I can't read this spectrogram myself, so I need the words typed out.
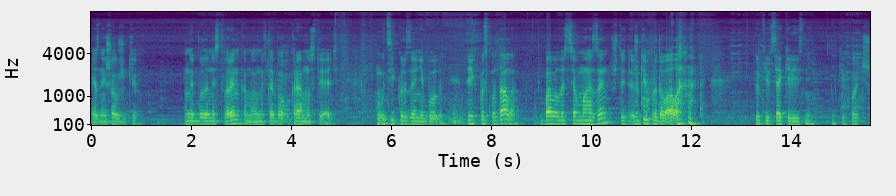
Я знайшов жуків. Вони були не з тваринками, вони в тебе окремо стоять. У цій корзині були. Ти їх поскладала, бавилася в магазин, що жуків продавала. Тут є всякі різні, які хочеш,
